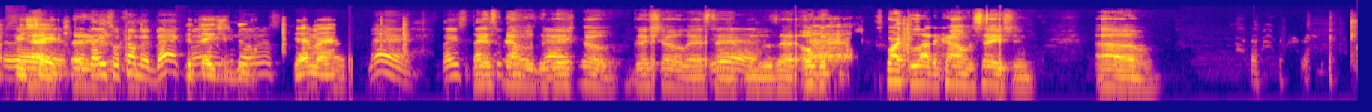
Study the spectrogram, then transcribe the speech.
Appreciate it. Thanks for coming back, man. You know, yeah, man. Man, Thanks, thanks last time was a good show. Good show last time. Yeah. It was uh, open, sparked a lot of conversation. Um,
